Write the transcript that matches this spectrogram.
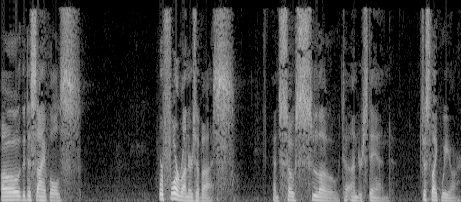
Oh, the disciples were forerunners of us and so slow to understand, just like we are.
